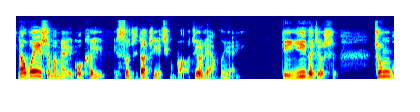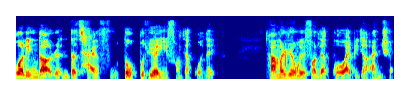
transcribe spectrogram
那为什么美国可以搜集到这些情报？就有两个原因。第一个就是中国领导人的财富都不愿意放在国内的，他们认为放在国外比较安全。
